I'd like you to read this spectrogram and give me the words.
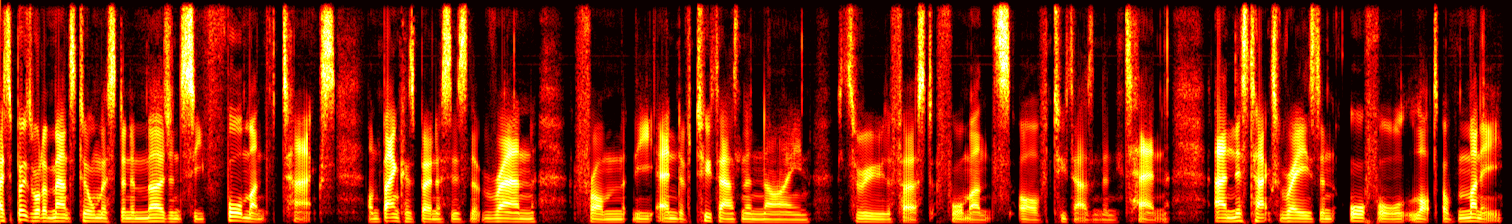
I suppose what amounts to almost an emergency four month tax on bankers' bonuses that ran from the end of 2009 through the first four months of 2010. And this tax raised an awful lot of money.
